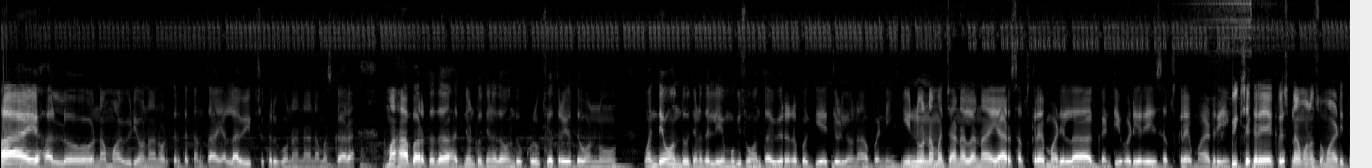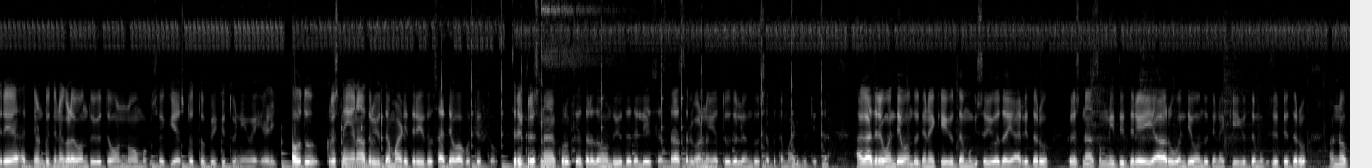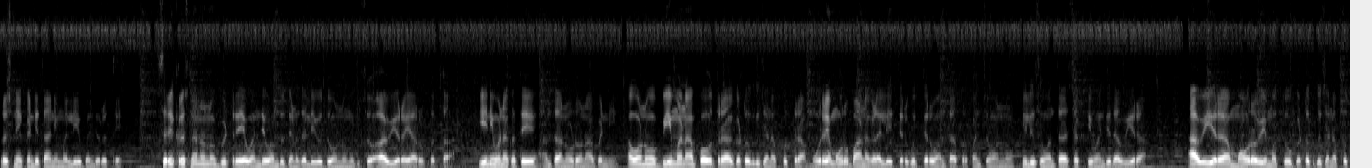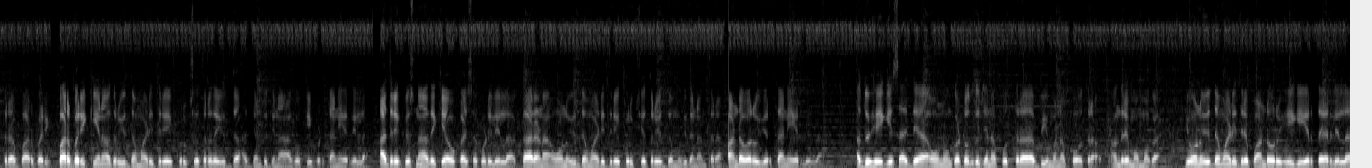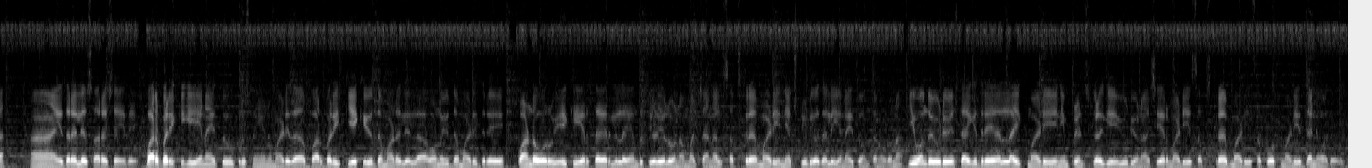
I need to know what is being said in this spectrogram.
Hi, hello. ನಮ್ಮ ವಿಡಿಯೋನ ನೋಡ್ತಿರ್ತಕ್ಕಂಥ ಎಲ್ಲ ವೀಕ್ಷಕರಿಗೂ ನನ್ನ ನಮಸ್ಕಾರ. ಮಹಾಭಾರತದ ಹದಿನೆಂಟು ದಿನದ ಒಂದು ಕುರುಕ್ಷೇತ್ರ ಯುದ್ಧವನ್ನು ಒಂದೇ ಒಂದು ದಿನದಲ್ಲಿ ಮುಗಿಸುವಂತ ವೀರರ ಬಗ್ಗೆ ತಿಳಿಯೋಣ ಬನ್ನಿ. ಇನ್ನು ನಮ್ಮ ಚಾನೆಲ್ ಅನ್ನ ಯಾರು ಸಬ್ಸ್ಕ್ರೈಬ್ ಮಾಡಿಲ್ಲ, ಗಂಟಿ ಹೊಡೀರಿ ಸಬ್ಸ್ಕ್ರೈಬ್ ಮಾಡ್ರಿ. ವೀಕ್ಷಕರೇ, ಕೃಷ್ಣ ಮನಸ್ಸು ಮಾಡಿದ್ರೆ ಹದಿನೆಂಟು ದಿನಗಳ ಒಂದು ಯುದ್ಧವನ್ನು ಮುಗಿಸೋಕೆ ಎಷ್ಟೊತ್ತು ಬೇಕಿತ್ತು ನೀವೇ ಹೇಳಿ. ಹೌದು, ಕೃಷ್ಣ ಏನಾದರೂ ಯುದ್ಧ ಮಾಡಿದ್ರೆ ಇದು ಸಾಧ್ಯವಾಗುತ್ತಿತ್ತು. ಶ್ರೀಕೃಷ್ಣ ಕುರುಕ್ಷೇತ್ರದ ಒಂದು ಯುದ್ಧದಲ್ಲಿ ಶಸ್ತ್ರಾಸ್ತ್ರಗಳನ್ನು ಎತ್ತುವುದಿಲ್ಲ ಎಂದು ಶಪಥ ಮಾಡಿಬಿಟ್ಟಿದ್ದ. ಹಾಗಾದರೆ ಒಂದೇ ಒಂದು ದಿನಕ್ಕೆ ಯುದ್ಧ ಮುಗಿಸುವ ಯೋಧ ಯಾರಿದ್ದರು? ಕೃಷ್ಣ ಸುಮ್ಮನಿದ್ದಿದ್ದರೆ ಯಾರು ಒಂದೇ ಒಂದು ದಿನಕ್ಕೆ ಯುದ್ಧ ಮುಗಿಸುತ್ತಿದ್ದರು? ಅನ್ನೋ ಪ್ರಶ್ನೆ ಖಂಡಿತ ನಿಮ್ಮಲ್ಲಿ ಬಂದಿರುತ್ತೆ. ಶ್ರೀಕೃಷ್ಣನನ್ನು ಬಿಟ್ಟರೆ ಒಂದೇ ಒಂದು ದಿನದಲ್ಲಿ ಯುದ್ಧವನ್ನು ಮುಗಿಸೋ ಆ ವೀರ ಯಾರು ಗೊತ್ತಾ? ಏನಿವನ ಕತೆ? ಅಂತ ನೋಡೋಣ ಬನ್ನಿ. ಅವನು ಭೀಮನ ಪೌತ್ರ, ಘಟೋದ್ಗಜನ ಪುತ್ರ, ಮೂರೇ ಮೂರು ಬಾಣಗಳಲ್ಲಿ ತಿರುಗುತ್ತಿರುವಂಥ ಪ್ರಪಂಚವನ್ನು ನಿಲ್ಲಿಸುವಂಥ ಶಕ್ತಿ ಹೊಂದಿದ ವೀರ. ಆ ವೀರ ಮೌರವಿ ಮತ್ತು ಘಟೋದ್ಗಜನ ಪುತ್ರ ಬಾರ್ಬರಿ. ಬಾರ್ಬರಿಕ್ ಏನಾದರೂ ಯುದ್ಧ ಮಾಡಿದರೆ ಕುರುಕ್ಷೇತ್ರದ ಯುದ್ಧ ಹದಿನೆಂಟು ದಿನ ಆಗೋಕೆ ಬಿಡ್ತಾನೆ ಇರಲಿಲ್ಲ. ಆದರೆ ಕೃಷ್ಣ ಅದಕ್ಕೆ ಅವಕಾಶ ಕೊಡಲಿಲ್ಲ. ಕಾರಣ, ಅವನು ಯುದ್ಧ ಮಾಡಿದ್ರೆ ಕುರುಕ್ಷೇತ್ರ ಯುದ್ಧ ಮುಗಿದ ನಂತರ ಪಾಂಡವರು ಇರ್ತಾನೆ ಇರಲಿಲ್ಲ. ಅದು ಹೇಗೆ ಸಾಧ್ಯ? ಅವನು ಘಟೋದ್ಗಜನ ಪುತ್ರ ಭೀಮನ ಪೌತ್ರ, ಅಂದ್ರೆ ಮೊಮ್ಮಗ. ಇವನು ಯುದ್ಧ ಮಾಡಿದ್ರೆ ಪಾಂಡವರು ಹೇಗೆ ಇರ್ತಾ ಇರಲಿಲ್ಲ? ಹಾ, ಇದರಲ್ಲೇ ಸ್ವಾರಸ್ಯ ಇದೆ. ಬಾರ್ಬರಿಕ್ಕಿಗೆ ಏನಾಯಿತು? ಕೃಷ್ಣ ಏನು ಮಾಡಿದ? ಬಾರ್ಬರಿಕ್ ಏಕೆ ಯುದ್ಧ ಮಾಡಲಿಲ್ಲ? ಅವನು ಯುದ್ಧ ಮಾಡಿದರೆ ಪಾಂಡವರು ಏಕೆ ಇರ್ತಾ ಇರಲಿಲ್ಲ ಎಂದು ತಿಳಿಯಲು ನಮ್ಮ ಚಾನಲ್ ಸಬ್ಸ್ಕ್ರೈಬ್ ಮಾಡಿ. ನೆಕ್ಸ್ಟ್ ವಿಡಿಯೋದಲ್ಲಿ ಏನಾಯ್ತು ಅಂತ ನೋಡೋಣ. ಈ ಒಂದು ವಿಡಿಯೋ ಇಷ್ಟ ಆಗಿದ್ರೆ ಲೈಕ್ ಮಾಡಿ. ನಿಮ್ಮ ಫ್ರೆಂಡ್ಸ್ಗಳಿಗೆ ಈ ವಿಡಿಯೋನ ಶೇರ್ ಮಾಡಿ, ಸಬ್ಸ್ಕ್ರೈಬ್ ಮಾಡಿ ಸಪೋರ್ಟ್ ಮಾಡಿ. ಧನ್ಯವಾದಗಳು.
